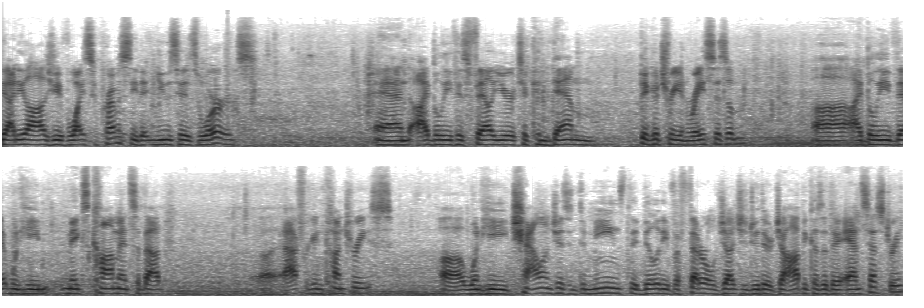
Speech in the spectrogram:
the ideology of white supremacy that use his words, and I believe his failure to condemn bigotry and racism. Uh, I believe that when he makes comments about uh, African countries, uh, when he challenges and demeans the ability of a federal judge to do their job because of their ancestry,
